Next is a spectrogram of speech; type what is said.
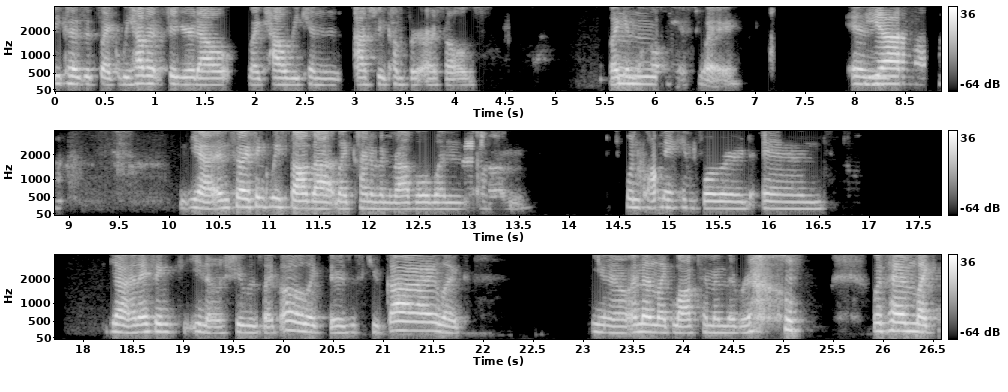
because it's like we haven't figured out like how we can actually comfort ourselves like mm. in the mm-hmm. healthiest way and yeah yeah and so i think we saw that like kind of unravel when um when kwame came forward and yeah and i think you know she was like oh like there's this cute guy like you know, and then like locked him in the room with him like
